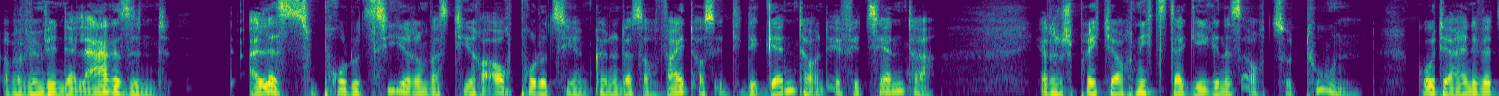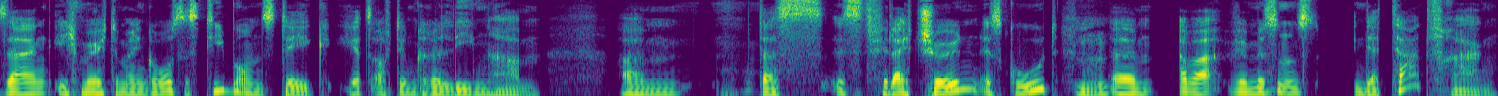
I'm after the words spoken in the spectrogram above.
Aber wenn wir in der Lage sind, alles zu produzieren, was Tiere auch produzieren können, und das auch weitaus intelligenter und effizienter, ja, dann spricht ja auch nichts dagegen, es auch zu tun. Gut, der eine wird sagen, ich möchte mein großes T-Bone Steak jetzt auf dem Grill liegen haben. Ähm, das ist vielleicht schön, ist gut, mhm. ähm, aber wir müssen uns in der Tat fragen,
